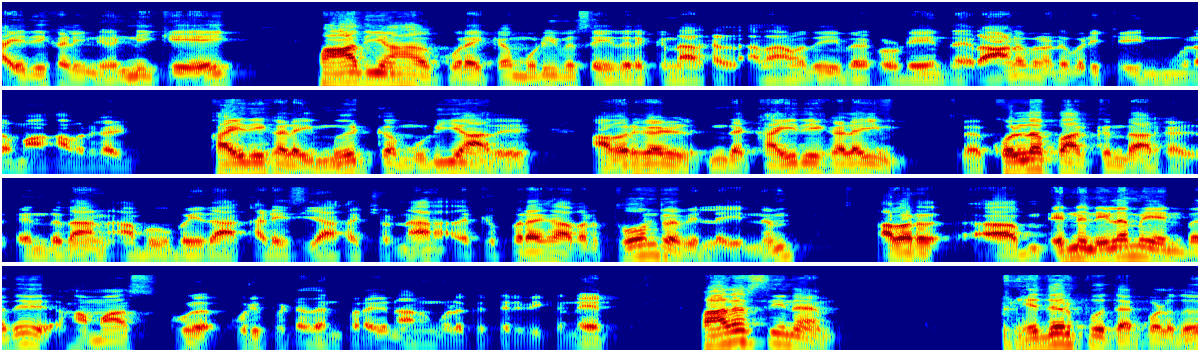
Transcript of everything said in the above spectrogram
கைதிகளின் எண்ணிக்கையை பாதியாக குறைக்க முடிவு செய்திருக்கிறார்கள். அதாவது இவர்களுடைய இந்த இராணுவ நடவடிக்கையின் மூலமாக அவர்கள் கைதிகளை மீட்க முடியாது. அவர்கள் இந்த கைதிகளை கொல்ல பார்க்கின்றார்கள் என்றுதான் அபு உபைதா கடைசியாக சொன்னார். அதற்கு பிறகு அவர் தோன்றவில்லை இன்னும். அவர் என்ன நிலைமை என்பது ஹமாஸ் குறிப்பிட்டதன் பிறகு நான் உங்களுக்கு தெரிவிக்கின்றேன். பாலஸ்தீன எதிர்ப்பு தற்பொழுது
